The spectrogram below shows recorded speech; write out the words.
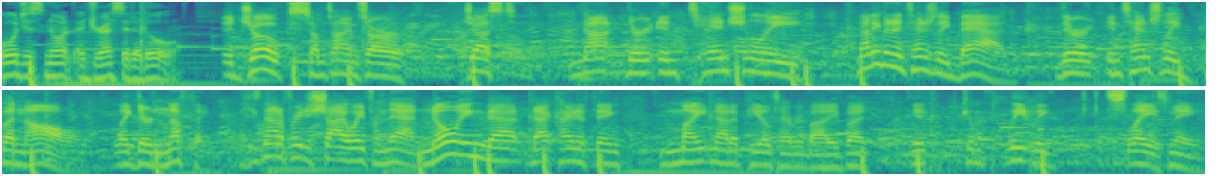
or just not address it at all. The jokes sometimes are just not, they're intentionally, not even intentionally bad, they're intentionally banal. Like they're nothing. He's not afraid to shy away from that, knowing that that kind of thing might not appeal to everybody, but it completely slays me.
